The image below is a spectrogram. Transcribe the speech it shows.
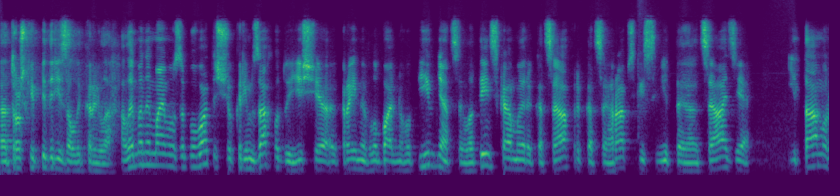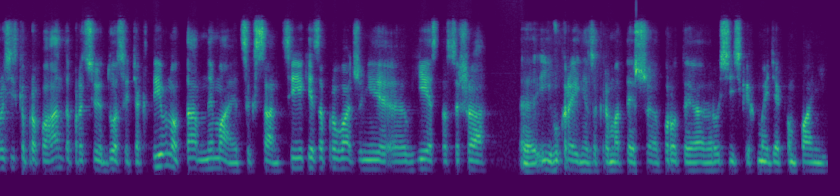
Е, Трошки підрізали крила, але ми не маємо забувати, що крім заходу є ще країни глобального півдня: це Латинська Америка, це Африка, це Арабський світ, е, це Азія. І там російська пропаганда працює досить активно. Там немає цих санкцій, які запроваджені е, в ЄС та США і в Україні, зокрема, теж проти російських медіакомпаній.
